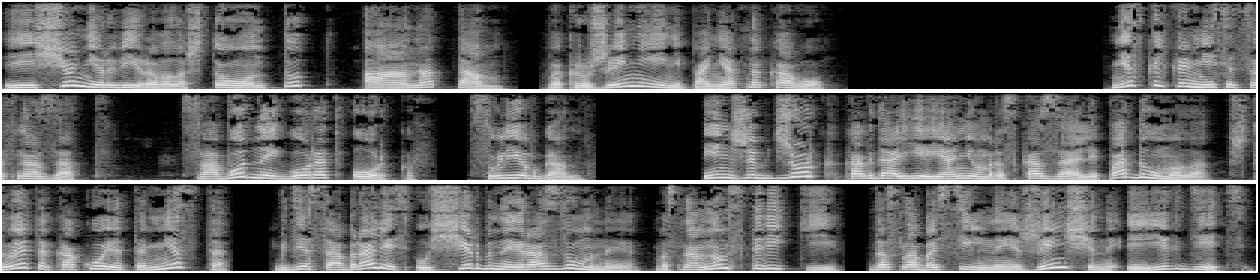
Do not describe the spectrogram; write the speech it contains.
И еще нервировало, что он тут, а она там, в окружении непонятно кого. Несколько месяцев назад. Свободный город орков, Сульевган. Инджибджорк, когда ей о нем рассказали, подумала, что это какое-то место, где собрались ущербные разумные, в основном старики, да слабосильные женщины и их дети.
